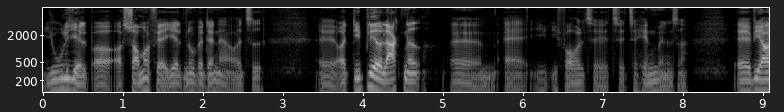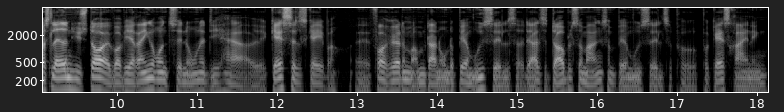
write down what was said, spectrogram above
julehjælp og, og sommerferiehjælp nu ved den her øjetid. Øh, og de bliver jo lagt ned øh, af, i, i forhold til, til, til henvendelser. Øh, vi har også lavet en historie, hvor vi har ringet rundt til nogle af de her øh, gasselskaber, øh, for at høre dem, om der er nogen, der beder om udsættelse. Og det er altså dobbelt så mange, som beder om udsættelse på, på gasregningen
